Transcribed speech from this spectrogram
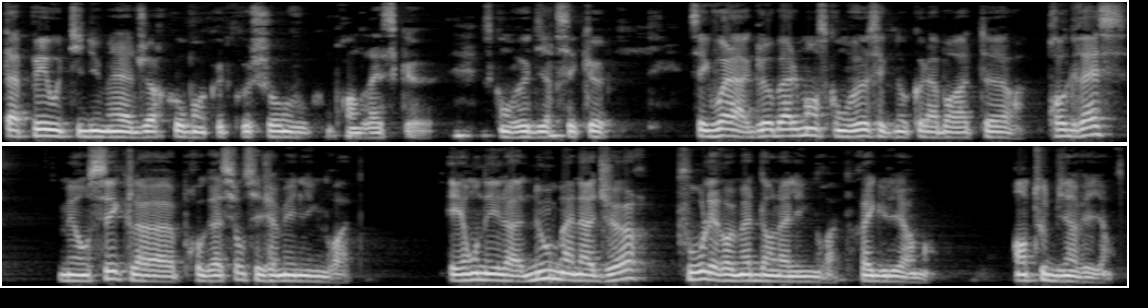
tapez outil du manager courbe en queue de cochon, vous comprendrez ce que ce qu'on veut dire. C'est que c'est que voilà, globalement, ce qu'on veut, c'est que nos collaborateurs progressent, mais on sait que la progression, c'est jamais une ligne droite. Et on est là, nous, managers, pour les remettre dans la ligne droite, régulièrement, en toute bienveillance.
